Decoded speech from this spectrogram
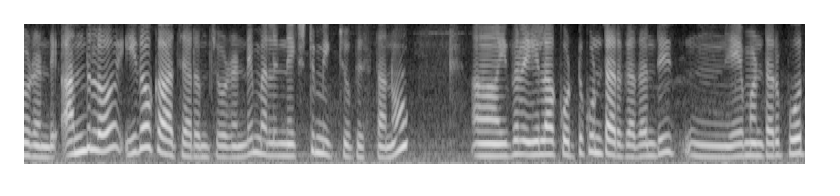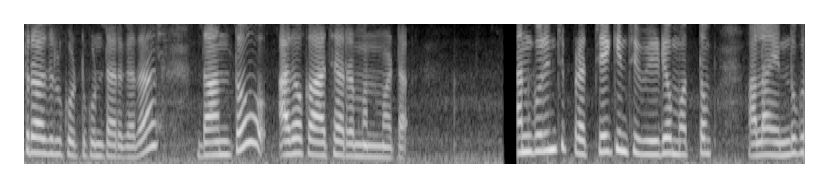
చూడండి. అందులో ఇదొక ఆచారం చూడండి. మళ్ళీ నెక్స్ట్ మీకు చూపిస్తాను. ఆ, ఇలా కొట్టుకుంటారు కదండి. ఏమంటారు? పోతురాజులు కొట్టుకుంటారు కదా. దాంతో అదొక ఆచారం అనమాట దాని గురించి ప్రత్యేకించి వీడియో మొత్తం అలా ఎందుకు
